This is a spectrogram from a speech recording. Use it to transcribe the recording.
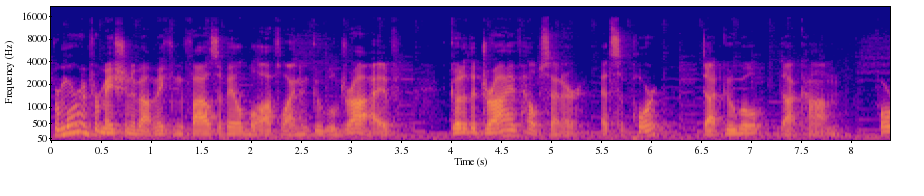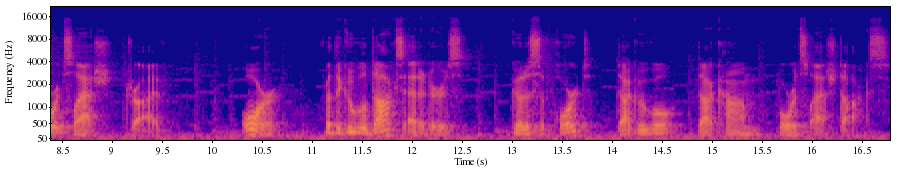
For more information about making files available offline in Google Drive, go to the Drive Help Center at support.google.com forward slash drive. Or, for the Google Docs editors, go to support.google.com forward slash docs.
